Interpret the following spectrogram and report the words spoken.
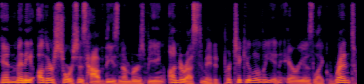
and many other sources have these numbers being underestimated, particularly in areas like rent,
